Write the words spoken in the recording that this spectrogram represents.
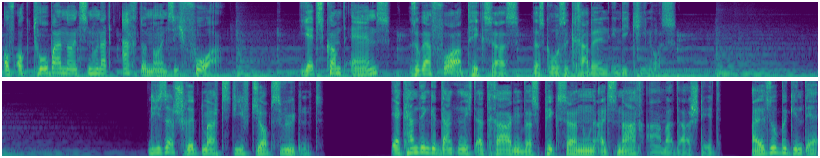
auf Oktober 1998 vor. Jetzt kommt Anne's sogar vor Pixars das große Krabbeln in die Kinos. Dieser Schritt macht Steve Jobs wütend. Er kann den Gedanken nicht ertragen, dass Pixar nun als Nachahmer dasteht. Also beginnt er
